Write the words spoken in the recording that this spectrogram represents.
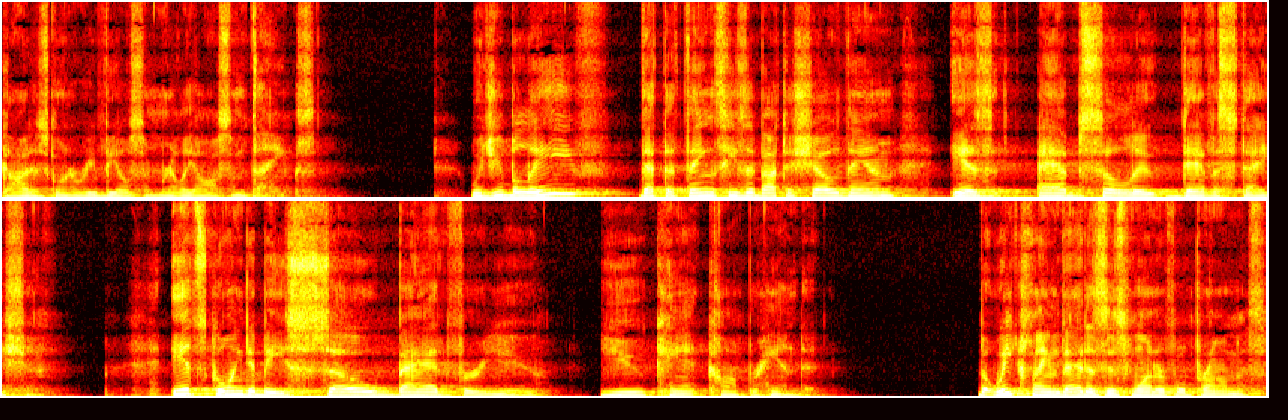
God is going to reveal some really awesome things. Would you believe that the things he's about to show them is absolute devastation? It's going to be so bad for you, you can't comprehend it. But we claim that as this wonderful promise.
